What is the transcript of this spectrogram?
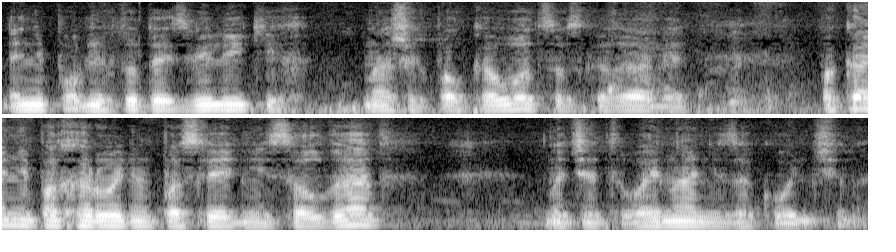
я не помню, кто-то из великих наших полководцев сказали, пока не похоронен последний солдат, значит, война не закончена.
